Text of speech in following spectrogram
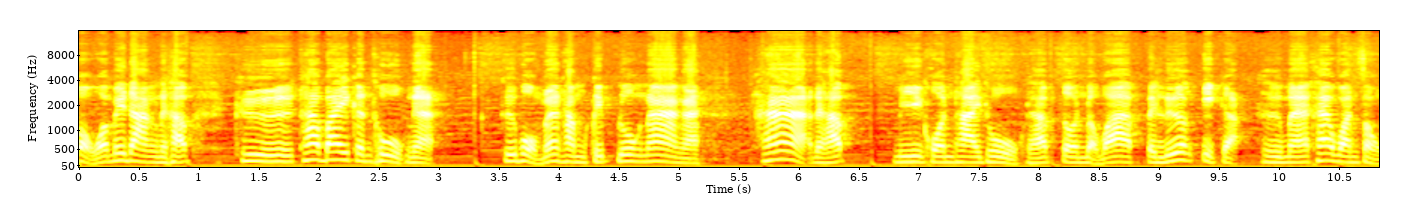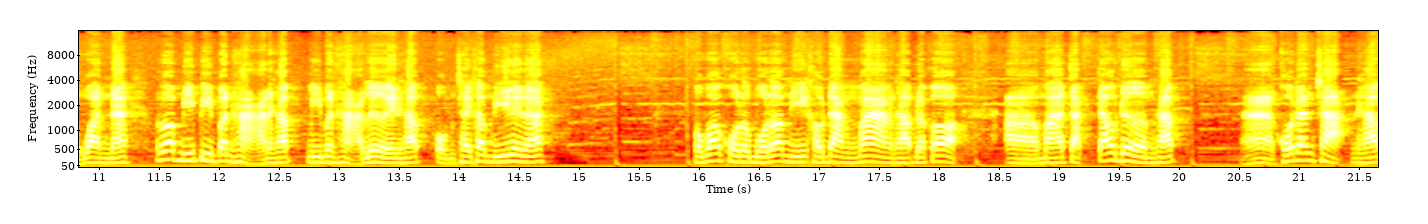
บอกว่าไม่ดังนะครับ คือถ้าใบกันถูกเนี่ย คือผมได้ทำคลิปล่วงหน้าไงถ้านะครับมีคนทายถูกนะครับจนแบบว่าเป็นเรื่องอีกอะ่ะคือแม้แค่วัน 2 วันนะรอบนี้มีปัญหานะครับมีปัญหาเลยนะครับผมใช้คำนี้เลยนะ เพราะว่าโคโรโบรอบนี้เขาดังมากนะครับ แล้วก็มาจากเจ้าเดิมครับโคดันฉะนะครับ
